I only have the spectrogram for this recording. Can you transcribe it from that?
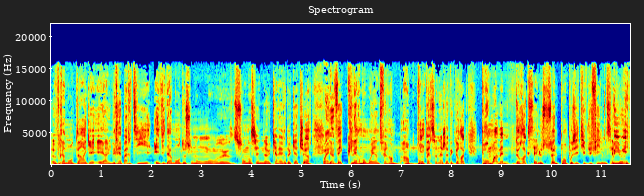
euh, vraiment dingue et, et a une répartie évidemment de son euh, son ancienne carrière de catcheur Ouais. il y avait clairement moyen de faire un, un bon personnage avec The Rock pour moi même The Rock c'est le seul point positif du film c'est Oui, que oui.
